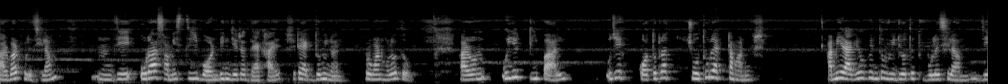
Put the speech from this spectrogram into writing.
বারবার বলেছিলাম যে ওরা স্বামী স্ত্রীর বন্ডিং যেটা দেখায়, সেটা একদমই নয়। প্রমাণ হলো তো? কারণ ওই যে টিপাল, ও যে কতটা চতুর একটা মানুষ। আমি আগেও কিন্তু ভিডিওতে বলেছিলাম যে,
